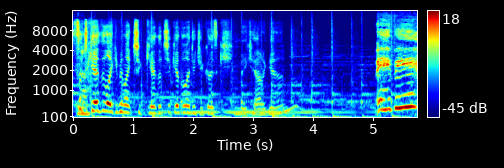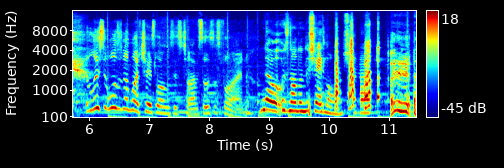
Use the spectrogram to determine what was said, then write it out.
So yeah. together, like you mean like together, together, like did you guys make out again? Maybe. At least it wasn't on my chaise longues this time, so this is fine. No, it was not on the chaise longue. Uh,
